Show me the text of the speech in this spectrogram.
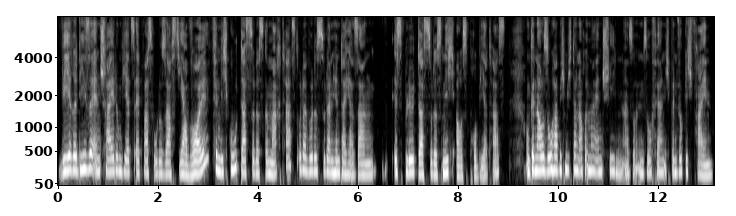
Wäre diese Entscheidung jetzt etwas, wo du sagst, jawohl, finde ich gut, dass du das gemacht hast? Oder würdest du dann hinterher sagen, ist blöd, dass du das nicht ausprobiert hast? Und genau so habe ich mich dann auch immer entschieden. Also insofern, ich bin wirklich fein.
